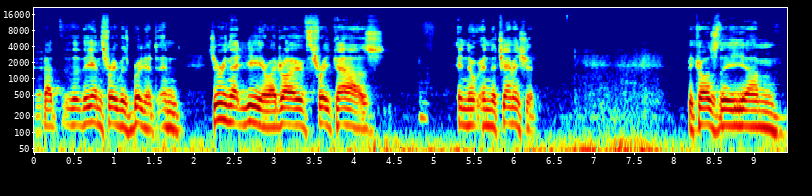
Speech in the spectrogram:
yeah. But the, the, M3 was brilliant. And during that year, I drove three cars in the in the championship because the um,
